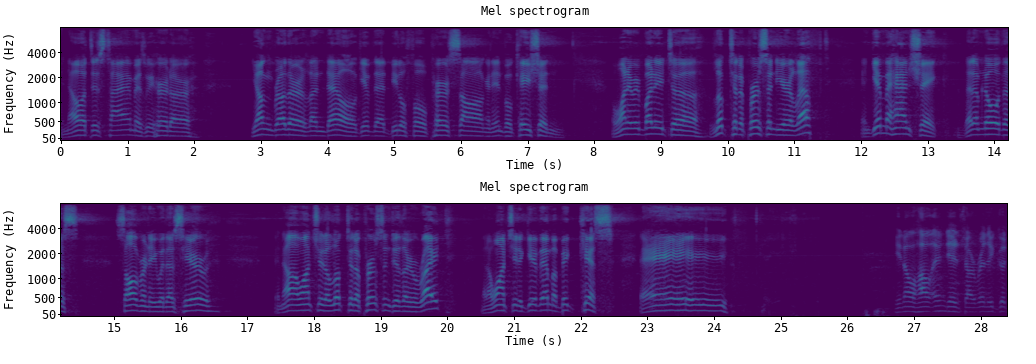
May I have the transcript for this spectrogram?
And now at this time, as we heard our young brother Lundell give that beautiful prayer song and invocation, I want everybody to look to the person to your left and give him a handshake. Let him know this sovereignty with us here. And now I want you to look to the person to the right, and I want you to give them a big kiss. Hey, You know how Indians are really good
